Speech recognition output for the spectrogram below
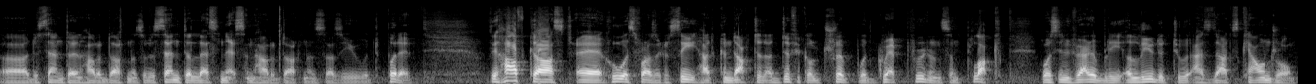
uh, the center in of Darkness, or the centerlessness in of Darkness, as you would put it. The half-caste, uh, who as far as I could see, had conducted a difficult trip with great prudence and pluck, was invariably alluded to as that scoundrel.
